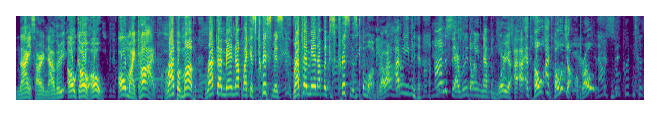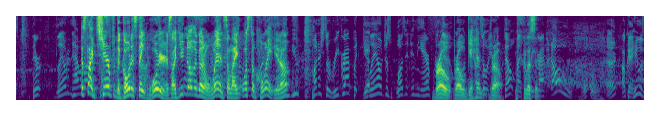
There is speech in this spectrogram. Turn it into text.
Nice. All right, now three. Oh, go. Oh, oh my God. Wrap him up. Wrap that man up like it's Christmas. Wrap that man up like it's Christmas. Come on, bro. I, I don't even. Honestly, I really don't even have to worry. I, I, I told, I told y'all, bro. It's like cheering for the Golden State Warriors. Like you know they're gonna win, so like what's the point, you know? Bro, bro, get him, bro. Listen. Okay, he was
